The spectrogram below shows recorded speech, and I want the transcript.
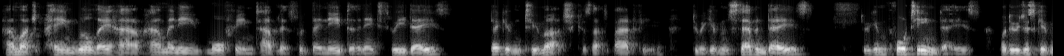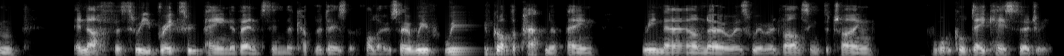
How much pain will they have? How many morphine tablets would they need? Do they need three days? Don't give them too much because that's bad for you. Do we give them seven days? Do we give them 14 days? Or do we just give them enough for three breakthrough pain events in the couple of days that follow. So we've we've got the pattern of pain. We now know as we're advancing to trying what we call day case surgery,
